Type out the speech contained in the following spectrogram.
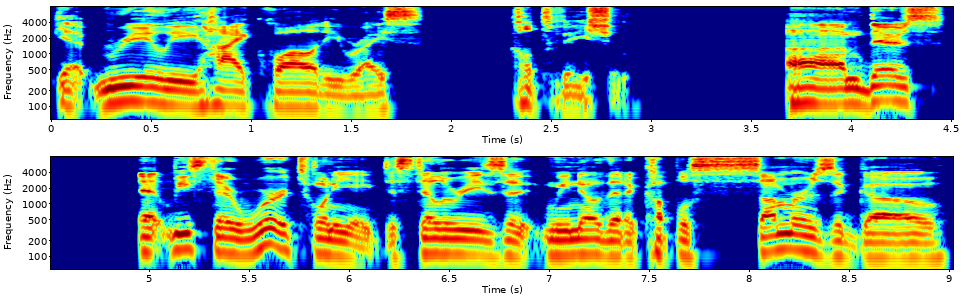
get really high quality rice cultivation. Um, there's at least there were 28 distilleries. We know that a couple summers ago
